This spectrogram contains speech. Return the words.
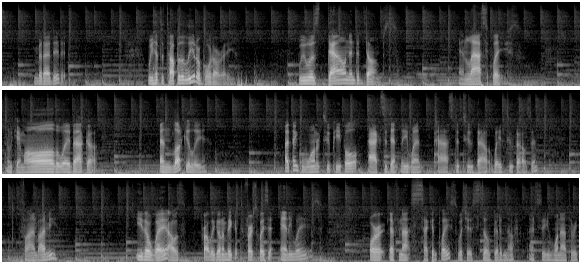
but I did it. We hit the top of the leaderboard already. We was down in the dumps and last place. And we came all the way back up. And luckily, I think one or two people accidentally went past the 2000 wave 2000. Fine by me. Either way, I was probably going to make it to first place anyways. Or if not second place, which is still good enough. I see one out of three.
